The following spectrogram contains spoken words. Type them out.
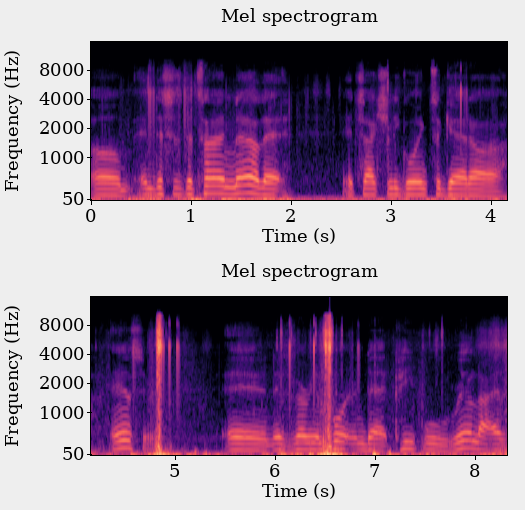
Um, and this is the time now that it's actually going to get uh, answered. And it's very important that people realize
